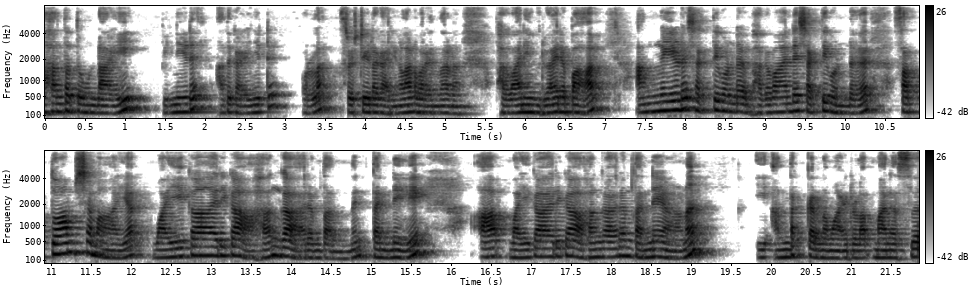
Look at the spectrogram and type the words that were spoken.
അഹന്തത്വം ഉണ്ടായി. പിന്നീട് അത് കഴിഞ്ഞിട്ട് ഉള്ള സൃഷ്ടിയുടെ കാര്യങ്ങളാണ് പറയുന്നതാണ്. ഭഗവാനെ ഗുരുവായൂരപ്പ അങ്ങയുടെ ശക്തി കൊണ്ട് ഭഗവാന്റെ ശക്തി കൊണ്ട് സത്വാംശമായ വൈകാരിക അഹങ്കാരം തന്നെ തന്നെ ആ വൈകാരിക അഹങ്കാരം തന്നെയാണ് ഈ അന്ധക്കരണമായിട്ടുള്ള മനസ്സ്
